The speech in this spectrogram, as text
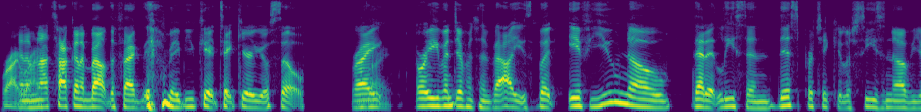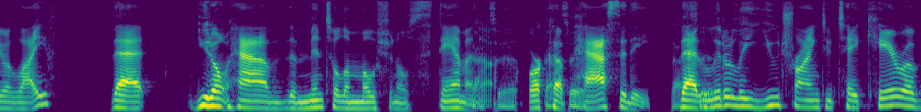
right? And right. I'm not talking about the fact that maybe you can't take care of yourself, right? right? Or even difference in values. But if you know that at least in this particular season of your life, that you don't have the mental emotional stamina or That's capacity that it. literally you trying to take care of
